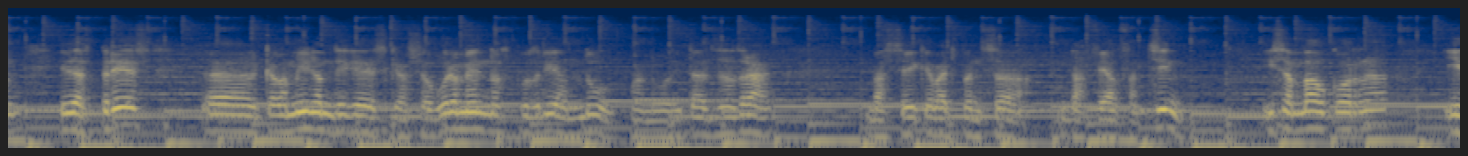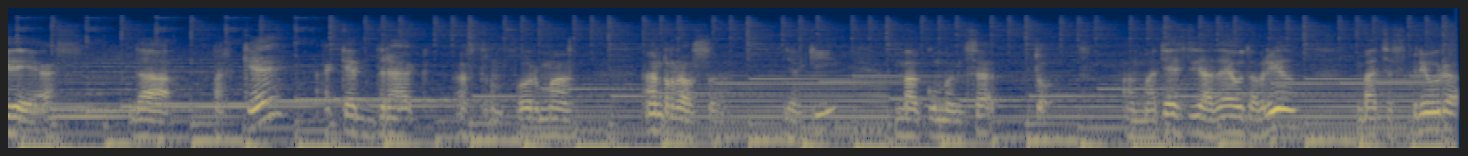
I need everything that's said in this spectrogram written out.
un i després eh, que l'amiga em digués que segurament no es podrien dur manualitats de drac, va ser que vaig pensar de fer el fanzine i se'm va ocórrer idees de per què aquest drac es transforma en rosa. I aquí va començar tot. El mateix dia 10 d'abril vaig escriure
